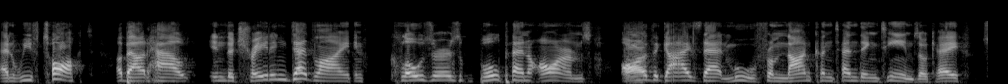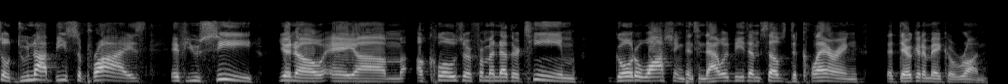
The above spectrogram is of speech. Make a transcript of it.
And we've talked about how in the trading deadline, closers, bullpen arms are the guys that move from non-contending teams, okay? So do not be surprised if you see, you know, a um, a closer from another team go to Washington. And that would be themselves declaring that they're going to make a run,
